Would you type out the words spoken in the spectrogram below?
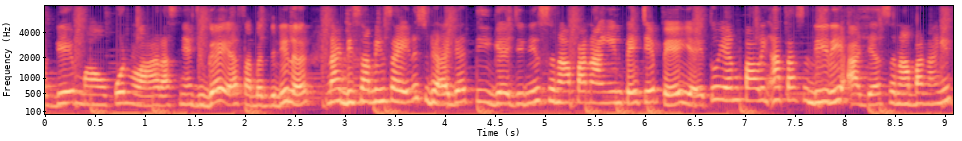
OD maupun larasnya juga ya Sahabat Bediler Nah di samping saya ini sudah ada tiga jenis senapan angin PCP yaitu yang paling atas sendiri ada senapan angin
